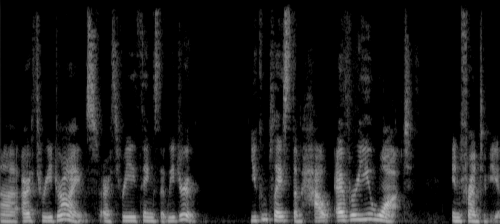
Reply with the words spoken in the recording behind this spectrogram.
uh, our three drawings, our three things that we drew. You can place them however you want in front of you.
